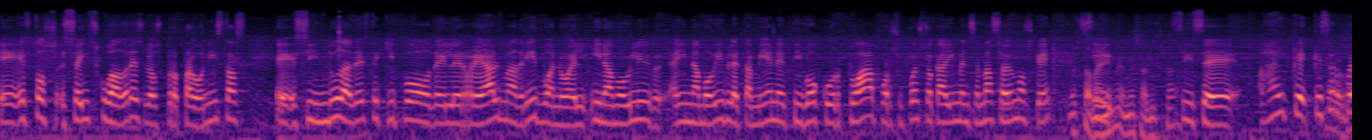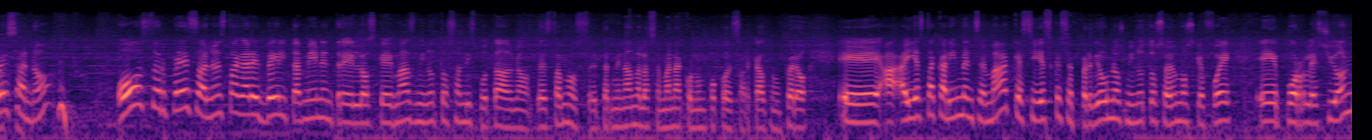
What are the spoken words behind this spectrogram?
eh, estos seis jugadores, los protagonistas eh, sin duda de este equipo del Real Madrid, bueno, el inamovible, inamovible también eh, Thibaut Courtois, por supuesto Karim Benzema, sabemos que ¿No está sí, Bale en esa lista? sí se... Ay, qué, qué sorpresa, ¿no? Oh, sorpresa, no está Gareth Bale también entre los que más minutos han disputado. No, estamos eh, terminando la semana con un poco de sarcasmo, pero eh, ahí está Karim Benzema, que si es que se perdió unos minutos, sabemos que fue eh, por lesión,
